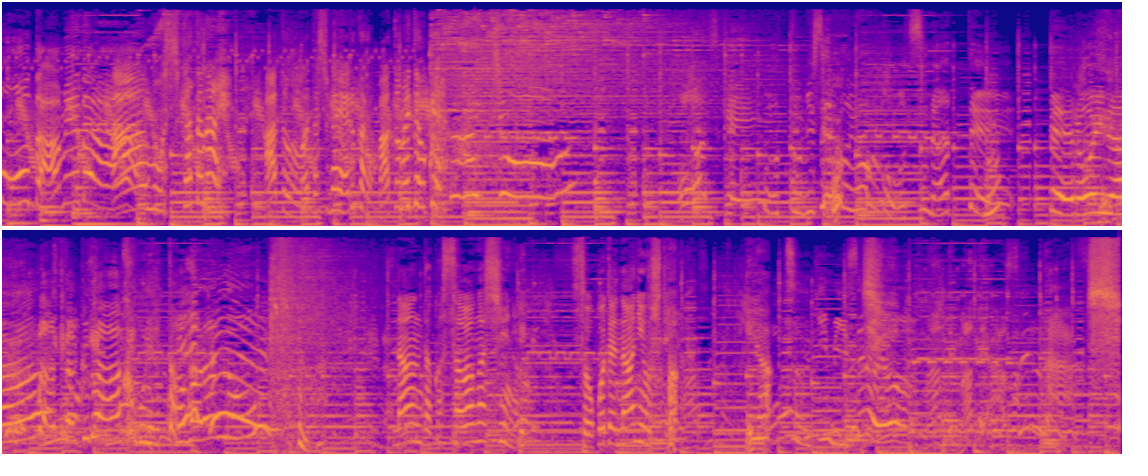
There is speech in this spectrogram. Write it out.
もうダメだ。ああもう仕方ない。あとは私がやるからまとめておけ。会もっと見せろよ。押すなって。エロいな。まったくだ。こりゃたまらんの。長なんだか騒がしいな。そこで何をしている？いや。次見せろよ。待て待て焦んな。し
